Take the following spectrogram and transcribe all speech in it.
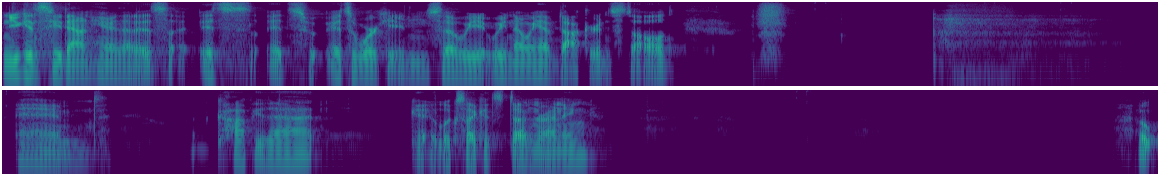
And you can see down here that it's it's it's it's working. So we, we know we have Docker installed. And copy that. Okay, it looks like it's done running. Oh,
